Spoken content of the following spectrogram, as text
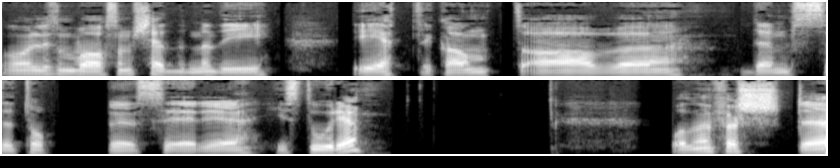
og liksom hva som skjedde med de i etterkant av dems toppseriehistorie. Og den første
